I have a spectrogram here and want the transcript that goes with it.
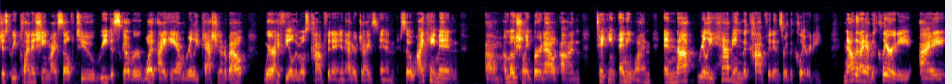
just replenishing myself, to rediscover what I am really passionate about, where I feel the most confident and energized in. So I came in um, emotionally burnout on taking anyone and not really having the confidence or the clarity now that I have the clarity, I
